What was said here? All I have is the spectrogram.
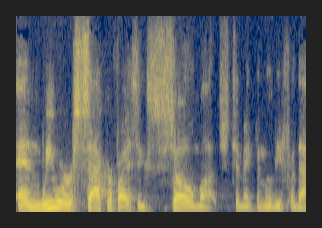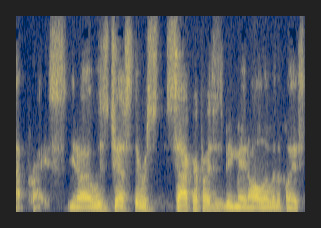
And we were sacrificing so much to make the movie for that price. You know, it was just there was sacrifices being made all over the place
